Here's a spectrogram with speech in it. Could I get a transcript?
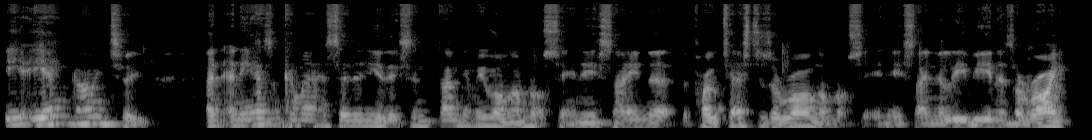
he, he ain't going to. And, and he hasn't come out and said any of this. And don't get me wrong, I'm not sitting here saying that the protesters are wrong. I'm not sitting here saying the Levy Inners are right.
